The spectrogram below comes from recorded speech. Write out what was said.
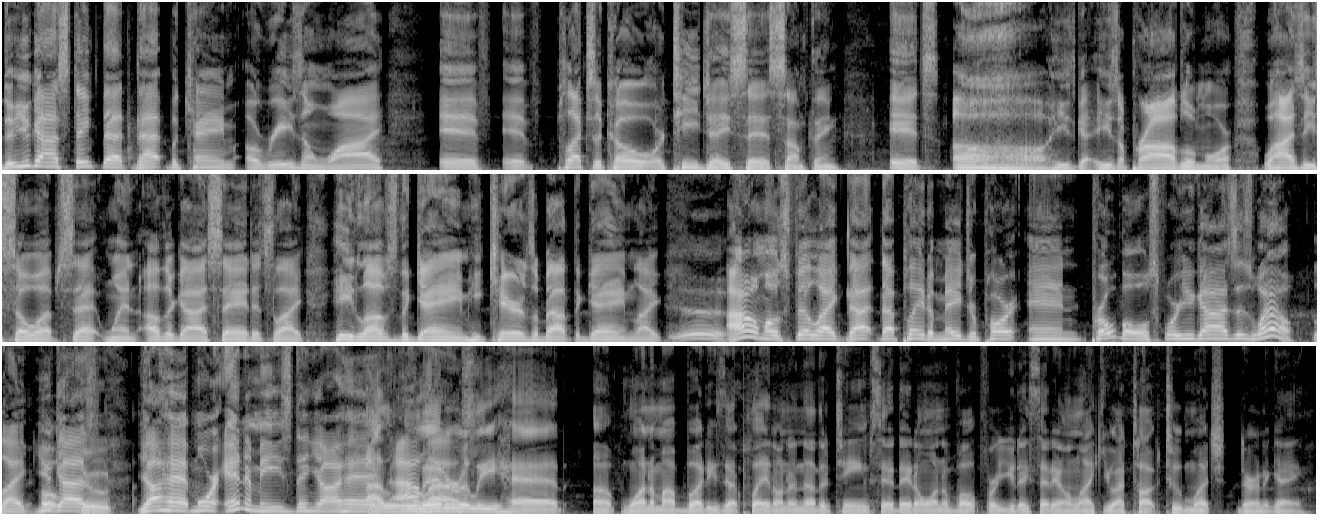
Do you guys think that that became a reason why, if if Plaxico or TJ says something, it's oh he's got he's a problem or why is he so upset when other guys say it? It's like he loves the game, he cares about the game. Like Yeah. I almost feel like that that played a major part in Pro Bowls for you guys as well. Like you Oh, guys, dude. y'all had more enemies than y'all had. I allies. literally had uh, one of my buddies that played on another team said they don't want to vote for you. They said they don't like you. I talk too much during the game.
